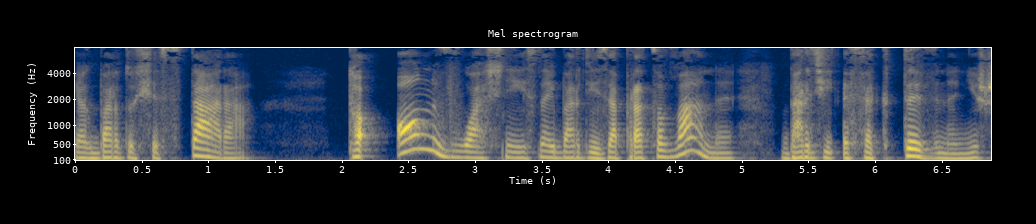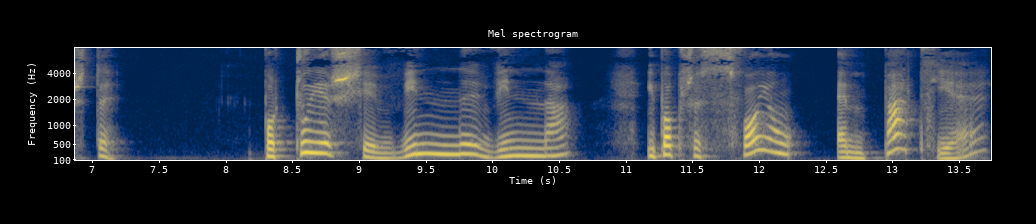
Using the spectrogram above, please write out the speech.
jak bardzo się stara. To on właśnie jest najbardziej zapracowany, bardziej efektywny niż ty poczujesz się winny, winna i poprzez swoją empatię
